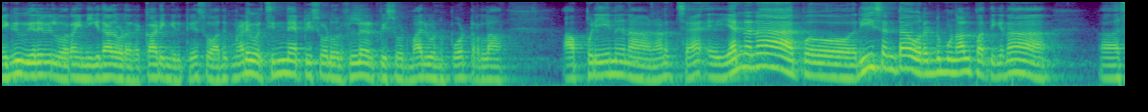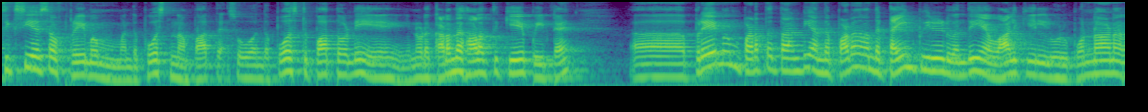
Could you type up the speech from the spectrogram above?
வெகு விரைவில் வரும். இன்றைக்கி தான் அதோட ரெக்கார்டிங் இருக்குது ஸோ அதுக்கு முன்னாடி ஒரு சின்ன எபிசோடு ஒரு ஃபில்லர் எபிசோடு மாதிரி ஒன்று போட்டுடலாம் அப்படின்னு நான் நினச்சேன். என்னென்னா இப்போது ரீசெண்டாக ஒரு ரெண்டு மூணு நாள் பார்த்தீங்கன்னா சிக்ஸ் இயர்ஸ் ஆஃப் பிரேமம் அந்த போஸ்ட் நான் பார்த்தேன். ஸோ அந்த போஸ்ட் பார்த்தோன்னே என்னோட கடந்த காலத்துக்கே போயிட்டேன். பிரேமம் படத்தை தாண்டி அந்த படம் அந்த டைம் பீரியட் வந்து என் வாழ்க்கையில் ஒரு பொன்னான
